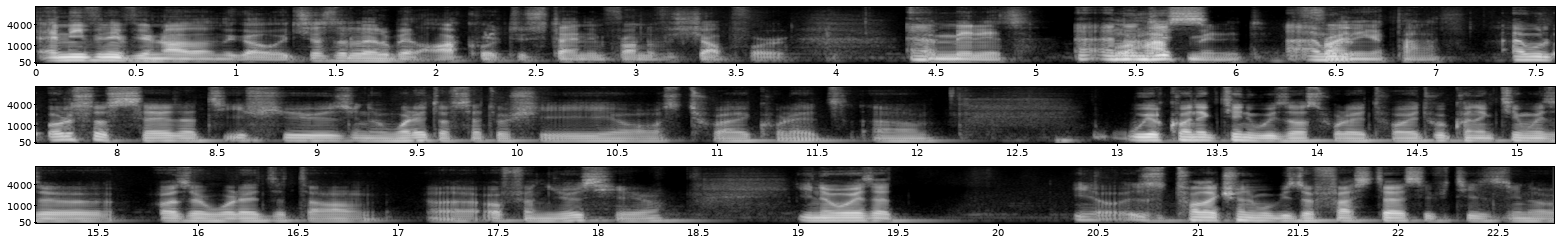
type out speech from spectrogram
And even if you're not on the go it's just a little bit awkward to stand in front of a shop for uh, a minute and or half this, minute I finding a path. I would also say that if you use you know wallet of satoshi or strike wallet um, we're connecting with us wallet right? We're connecting with uh, other wallets that are uh, often used here in a way that you know the transaction will be the fastest if it is you know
